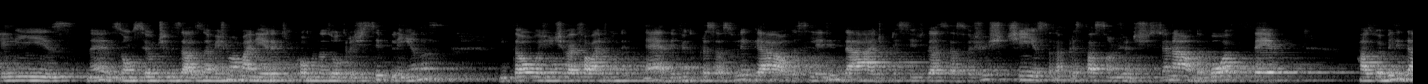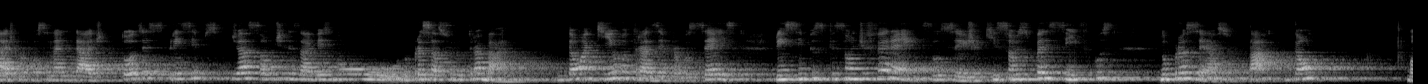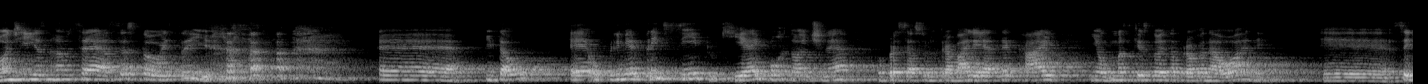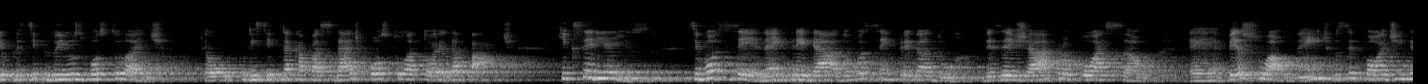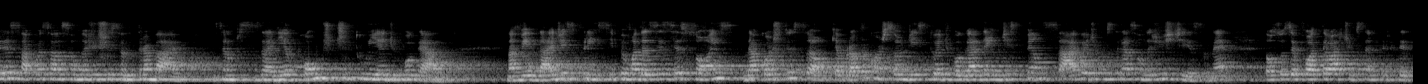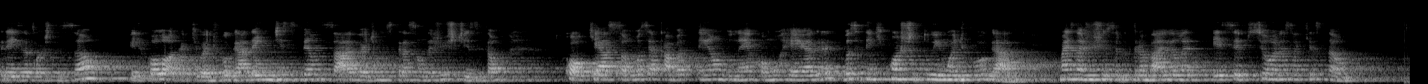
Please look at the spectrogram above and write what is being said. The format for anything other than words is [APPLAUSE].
eles, né, eles vão ser utilizados da mesma maneira que como nas outras disciplinas. Então, a gente vai falar de um né, devido processo legal, da celeridade, princípio do acesso à justiça, da prestação jurisdicional, da boa-fé, razoabilidade, proporcionalidade. Todos esses princípios já são utilizáveis no, no processo do trabalho. Então, aqui eu vou trazer para vocês princípios que são diferentes, ou seja, que são específicos no processo, tá? Então, bom dia, Ramsés, sextou, isso aí. [LAUGHS] é, então, é, o primeiro princípio que é importante, né, no processo do trabalho, ele até cai em algumas questões da prova da ordem, é, seria o princípio do ius postulante, que é o princípio da capacidade postulatória da parte. O que, que seria isso? Se você, né, empregado ou você, empregador, desejar propor ação é, pessoalmente, você pode ingressar com essa ação na Justiça do Trabalho. Você não precisaria constituir advogado. Na verdade, esse princípio é uma das exceções da Constituição, que a própria Constituição diz que o advogado é indispensável à administração da justiça, né? Então, se você for até o artigo 133 da Constituição, ele coloca que o advogado é indispensável à administração da justiça. Então, qualquer ação você acaba tendo, né, como regra, você tem que constituir um advogado. Mas na Justiça do Trabalho ela excepciona essa questão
